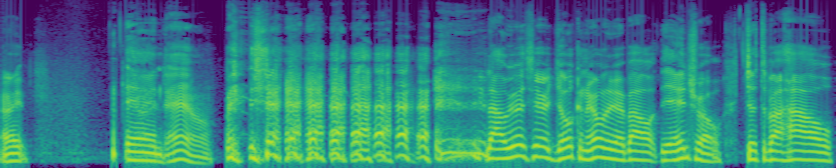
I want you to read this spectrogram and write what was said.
all right? And Down. now we were here joking earlier about the intro, just about how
